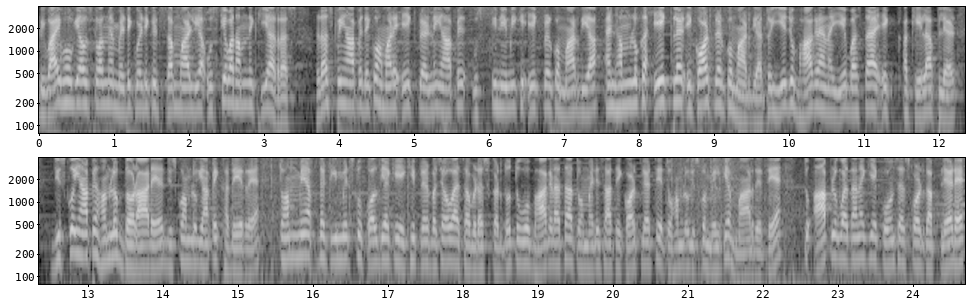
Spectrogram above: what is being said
रिवाइव हो गया, उसके बाद मैं मेडिक वेडिकेट सब मार लिया। उसके बाद हमने किया रस रस पे यहाँ पे देखो, हमारे एक प्लेयर ने यहाँ पे उस इनेमी के एक प्लेयर को मार दिया एंड हम लोग का एक प्लेयर एक और प्लेयर को मार दिया। तो ये जो भाग रहा है ना, ये बसता है एक अकेला प्लेयर जिसको यहाँ पे हम लोग दौड़ा रहे हैं, जिसको हम लोग यहाँ पे खदेड़ रहे हैं तो हमने अपने टीममेट्स को कॉल दिया कि एक ही प्लेयर बचा हुआ है, सब रश कर दो। तो वो भाग रहा था तो हमारे साथ एक और प्लेयर थे तो हम लोग इसको मिलकर मार देते हैं। तो आप लोग बताना कि ये कौन सा स्क्वाड का प्लेयर है,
